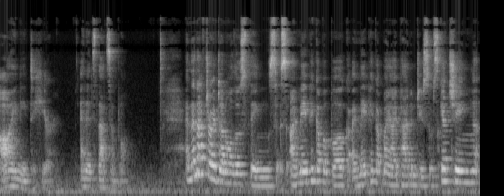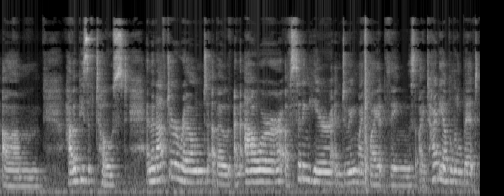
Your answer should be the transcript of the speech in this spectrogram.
I need to hear and it's that simple. And then after I've done all those things, I may pick up a book, I may pick up my iPad and do some sketching, um, have a piece of toast, and then after around about an hour of sitting here and doing my quiet things, I tidy up a little bit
